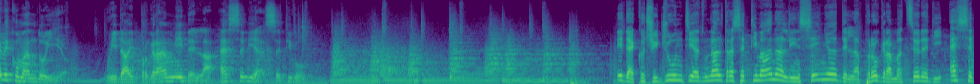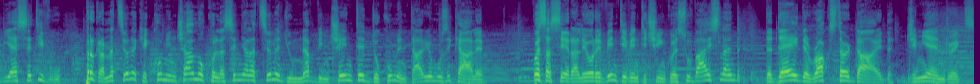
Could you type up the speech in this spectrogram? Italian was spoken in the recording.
telecomando io. Guida ai programmi della SBS TV. Ed eccoci giunti ad un'altra settimana all'insegno della programmazione di SBS TV, programmazione che cominciamo con la segnalazione di un avvincente documentario musicale. Questa sera alle ore 20 e 25 su Viceland, The Day the Rockstar Died, Jimi Hendrix.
